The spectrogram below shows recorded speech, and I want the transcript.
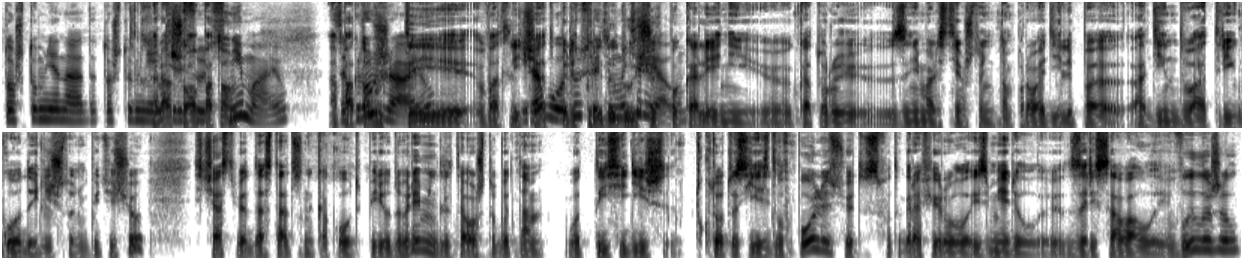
то, что мне надо, то, что меня Хорошо, а интересует, потом- снимаю. а загружаю потом ты, в отличие от пред- предыдущих поколений, э, которые занимались тем, что они там проводили по 1, 2, 3 года или что-нибудь еще, сейчас тебе достаточно какого-то периода времени для того, чтобы там вот ты сидишь, кто-то съездил в поле, все это сфотографировал, измерил, э, зарисовал и выложил,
